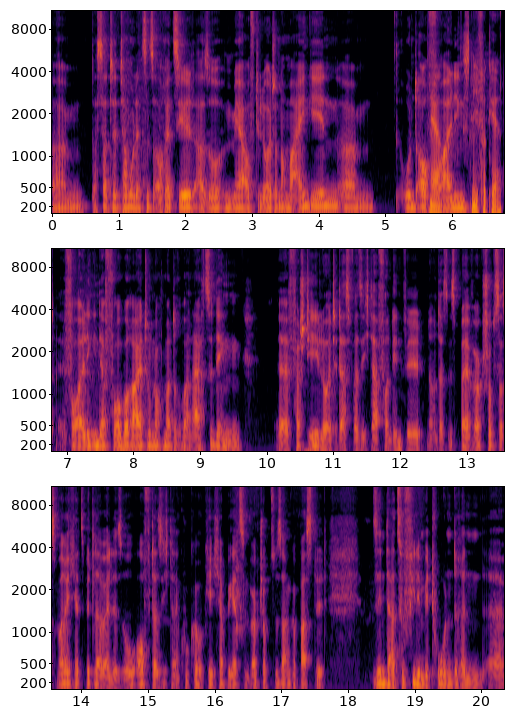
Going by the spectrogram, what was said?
ähm, das hatte Tammo letztens auch erzählt, also mehr auf die Leute nochmal eingehen ähm, und auch Ja, vor allen Dingen ist nie verkehrt. vor allen Dingen in der Vorbereitung nochmal drüber nachzudenken, äh, verstehen die Leute das, was ich da von denen will. Ne? Und das ist bei Workshops, das mache ich jetzt mittlerweile so oft, dass ich dann gucke, okay, ich habe jetzt einen Workshop zusammengebastelt, sind da zu viele Methoden drin, äh,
